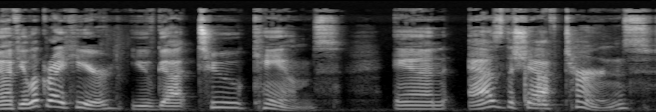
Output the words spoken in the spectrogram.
Now, if you look right here, you've got two cams. And as the shaft turns,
